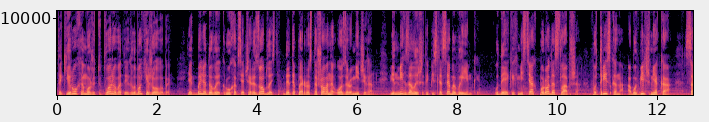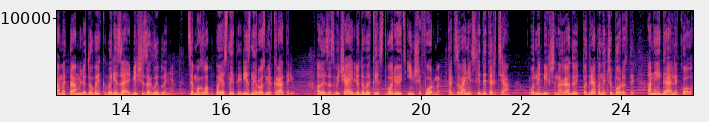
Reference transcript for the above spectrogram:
Такі рухи можуть утворювати глибокі жолоби. Якби льодовик рухався через область, де тепер розташоване озеро Мічиган, він міг залишити після себе виїмки. У деяких місцях порода слабша, потріскана або більш м'яка. Саме там льодовик вирізає більше заглиблення. Це могло б пояснити різний розмір кратерів. Але зазвичай льодовики створюють інші форми, так звані сліди терця. Вони більше нагадують подряпини чи борозди, а не ідеальне коло.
